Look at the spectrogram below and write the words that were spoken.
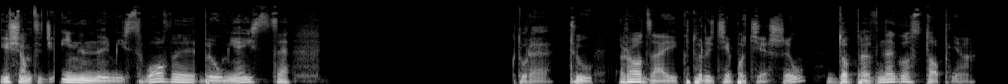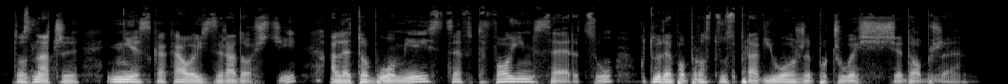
Miesiąc innymi słowy był miejsce, które tu rodzaj, który cię pocieszył do pewnego stopnia. To znaczy, nie skakałeś z radości, ale to było miejsce w Twoim sercu, które po prostu sprawiło, że poczułeś się dobrze.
